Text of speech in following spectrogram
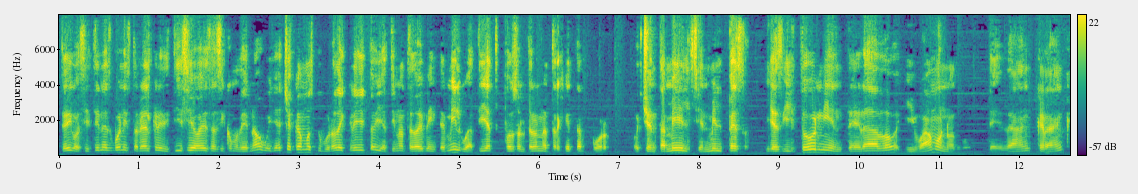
te digo, si tienes buen historial crediticio, es así como de, no, güey, ya checamos tu buró de crédito y a ti no te doy 20 mil, güey, a ti ya te puedo soltar una tarjeta por 80 mil, 100 mil pesos. Y es, y tú ni enterado y vámonos, güey, te dan crank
